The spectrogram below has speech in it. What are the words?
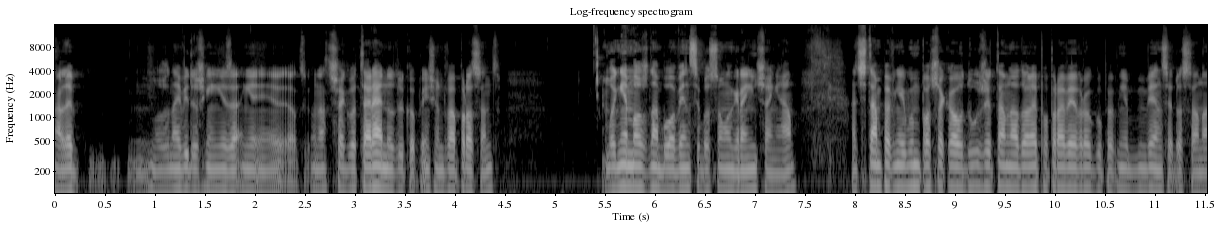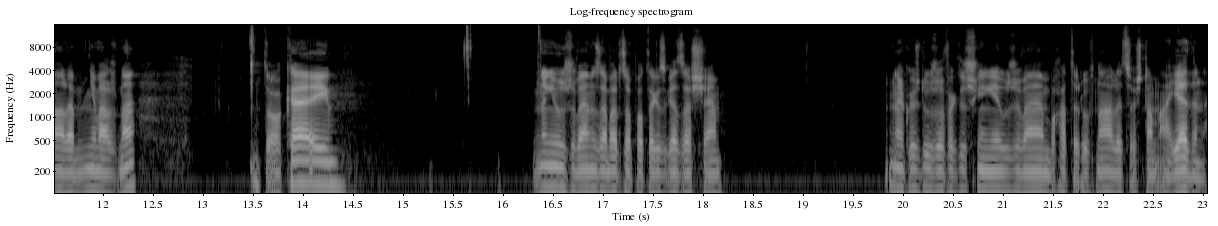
ale może najwidoczniej nie, nie, nie od naszego terenu, tylko 52% bo nie można było więcej, bo są ograniczenia. Znaczy tam pewnie bym poczekał dłużej, tam na dole po prawej w rogu pewnie bym więcej dostał, no ale nieważne. To ok. No nie używałem za bardzo potek, zgadza się. Jakoś dużo faktycznie nie używałem bohaterów, no ale coś tam. A jeden.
